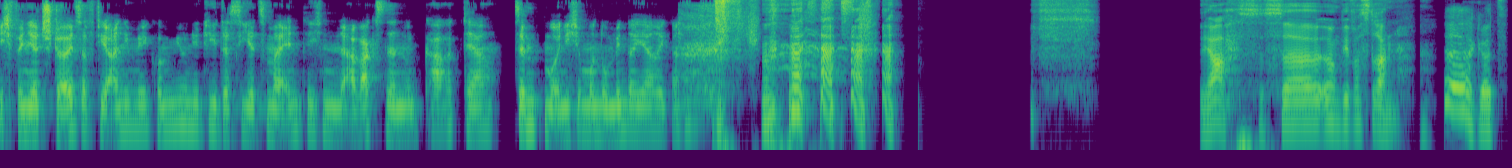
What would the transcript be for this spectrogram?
ich bin jetzt stolz auf die Anime-Community, dass sie jetzt mal endlich einen erwachsenen Charakter simpen und nicht immer nur Minderjährige. ja, es ist äh, irgendwie was dran. Ja, gut.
